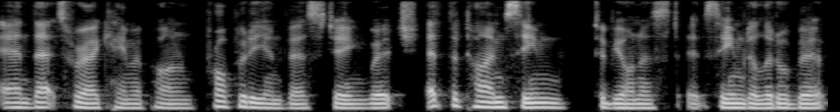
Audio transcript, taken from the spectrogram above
And that's where I came upon property investing, which at the time seemed, to be honest, it seemed a little bit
